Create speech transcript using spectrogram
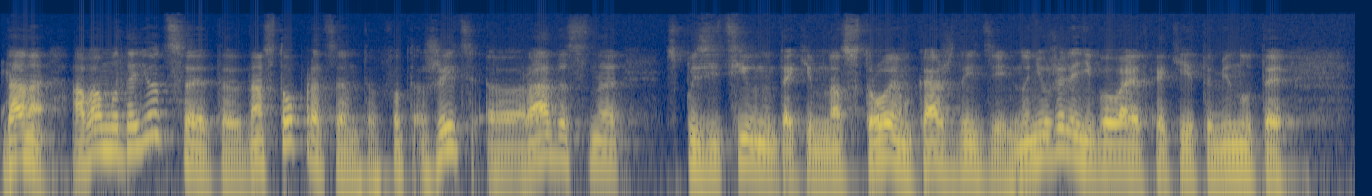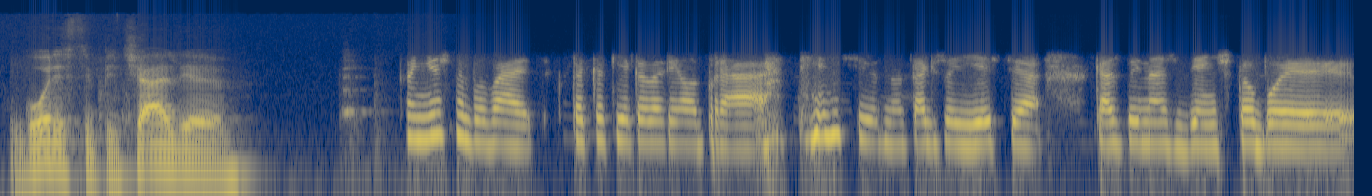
Дана, а вам удается это на сто процентов? Вот жить э, радостно, с позитивным таким настроем каждый день. Но неужели не бывают какие-то минуты горести, печали, Конечно, бывает. Так как я говорила про пенсию, но также есть э, каждый наш день, чтобы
